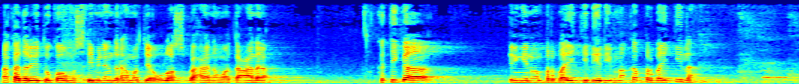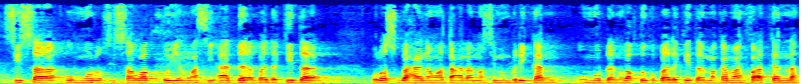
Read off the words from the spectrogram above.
Maka dari itu kaum muslimin yang dirahmati Allah Subhanahu wa taala ketika ingin memperbaiki diri maka perbaikilah sisa umur, sisa waktu yang masih ada pada kita, Allah Subhanahu wa taala masih memberikan umur dan waktu kepada kita, maka manfaatkanlah.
